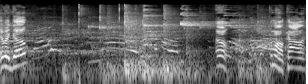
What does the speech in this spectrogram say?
Here we go. Oh. Come on, Colin.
